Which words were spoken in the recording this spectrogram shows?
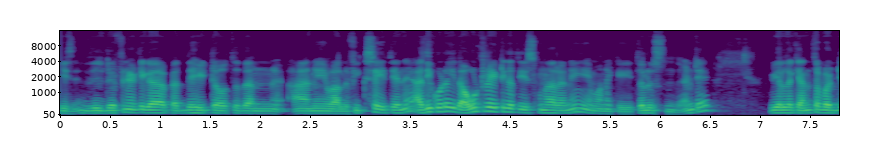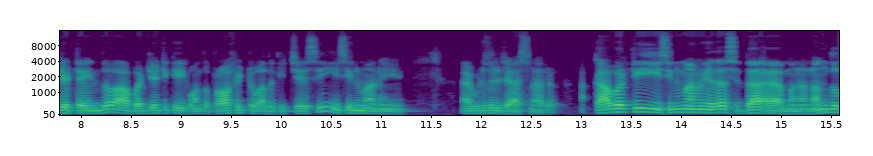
ఇది డెఫినెట్గా పెద్ద హిట్ అవుతుందని అని వాళ్ళు ఫిక్స్ అయితేనే అది కూడా ఇది అవుట్ రేట్గా తీసుకున్నారని మనకి తెలుస్తుంది. అంటే వీళ్ళకి ఎంత బడ్జెట్ అయిందో ఆ బడ్జెట్కి కొంత ప్రాఫిట్ వాళ్ళకి ఇచ్చేసి ఈ సినిమాని విడుదల చేస్తున్నారు. కాబట్టి ఈ సినిమా మీద సిద్ధా మన నందు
